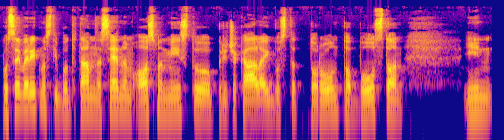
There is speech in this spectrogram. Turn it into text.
po vsej verjetnosti bodo tam na sedmem, osmem mestu pričakala jih bosta Toronto, Boston. In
